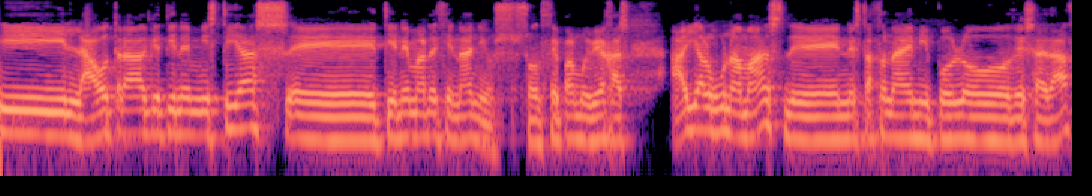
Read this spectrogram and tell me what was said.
y la otra que tienen mis tías eh, tiene más de 100 años, son cepas muy viejas. Hay alguna más de, en esta zona de mi pueblo de esa edad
